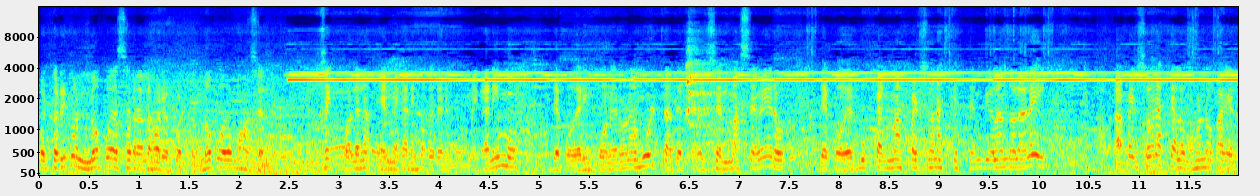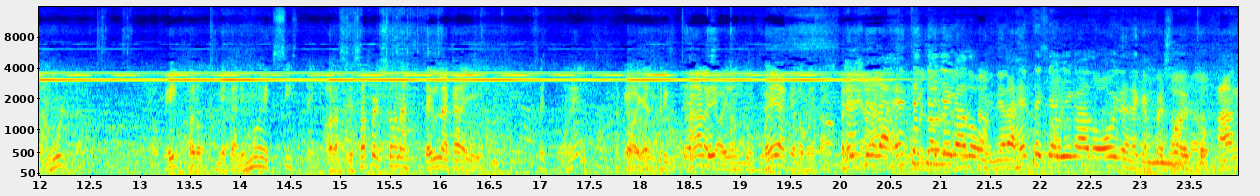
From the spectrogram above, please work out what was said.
Puerto Rico no puede cerrar los aeropuertos, no podemos hacerlo. Entonces, ¿cuál es la- el mecanismo que tenemos? Un mecanismo de poder imponer una multa, de poder ser más severo, de poder buscar más personas que estén violando la ley. Habrá personas que a lo mejor no paguen la multa, Pero mecanismos existen. Ahora, si esa persona está en la calle, se expone a que vaya al tribunal, a que vaya donde un juez, a que lo metan preso. La gente ha llegado hoy, de la gente que ha llegado hoy desde que empezó esto, ¿han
